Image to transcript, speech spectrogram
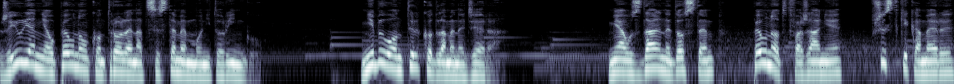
że Julian miał pełną kontrolę nad systemem monitoringu. Nie był on tylko dla menedżera. Miał zdalny dostęp, pełne odtwarzanie, wszystkie kamery,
